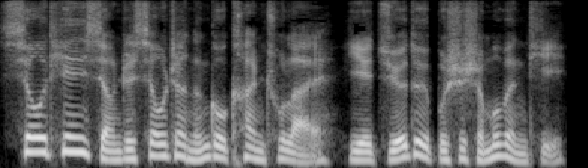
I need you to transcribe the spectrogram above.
萧天想着肖战能够看出来，也绝对不是什么问题。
